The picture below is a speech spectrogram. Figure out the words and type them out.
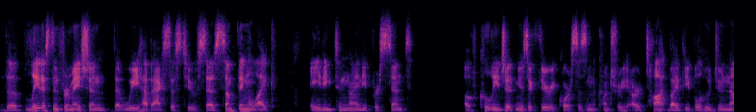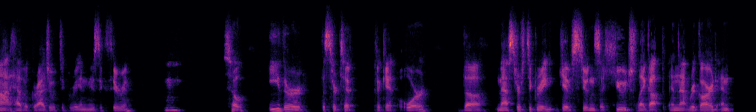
the latest information that we have access to says something like 80 to 90% of collegiate music theory courses in the country are taught by people who do not have a graduate degree in music theory. Mm. So either the certificate or the master's degree gives students a huge leg up in that regard. And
